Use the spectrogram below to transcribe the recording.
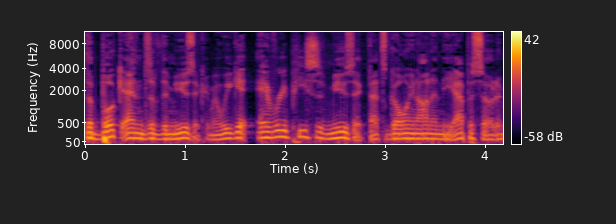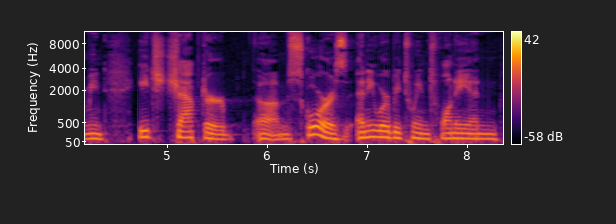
the bookends of the music. I mean, we get every piece of music that's going on in the episode. I mean, each chapter um, scores anywhere between 20 and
